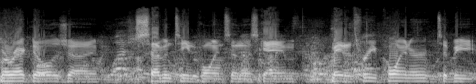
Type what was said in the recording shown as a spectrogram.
Marek Dolezaj, 17 points in this game, made a three-pointer to beat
